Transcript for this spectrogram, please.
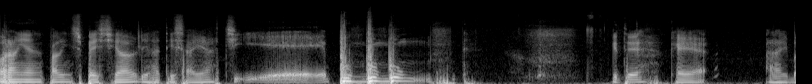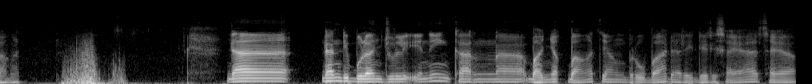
orang yang paling spesial di hati saya. Cie bum bum bum. Gitu ya kayak alay banget. Dan dan di bulan Juli ini karena banyak banget yang berubah dari diri saya. Saya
